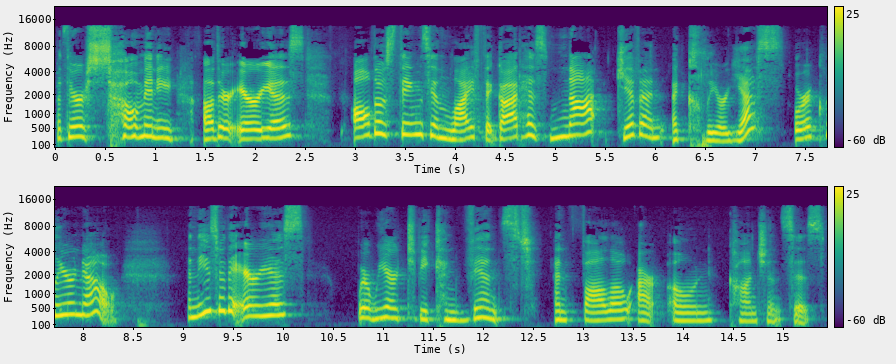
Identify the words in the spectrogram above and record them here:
But there are so many other areas, all those things in life that God has not given a clear yes or a clear no. And these are the areas where we are to be convinced and follow our own consciences.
